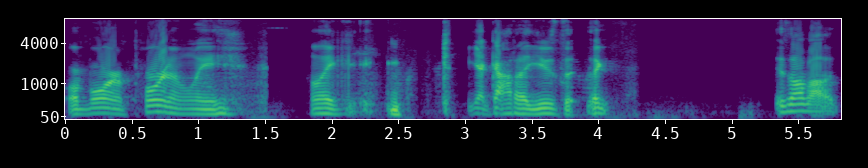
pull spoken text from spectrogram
or more importantly, like you gotta use the Like it's all about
